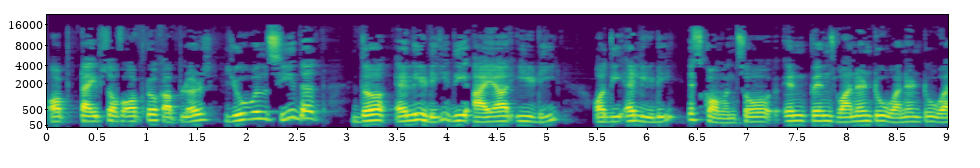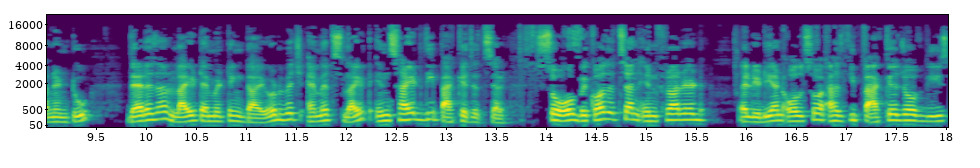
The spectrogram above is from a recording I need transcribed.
op types of optocouplers, you will see that the LED, the IRED or the LED is common. So in pins 1 and 2, 1 and 2, 1 and 2, there is a light emitting diode which emits light inside the package itself. So because it's an infrared LED and also as the package of these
